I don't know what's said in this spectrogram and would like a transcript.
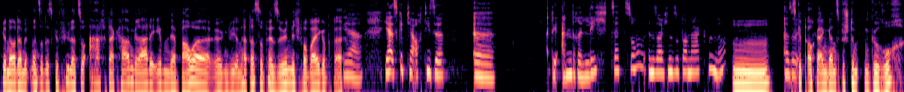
Genau, damit man so das Gefühl hat, so, ach, da kam gerade eben der Bauer irgendwie und hat das so persönlich vorbeigebracht. Ja. Ja, es gibt ja auch diese äh, die andere Lichtsetzung in solchen Supermärkten, ne? Also es gibt auch einen ganz bestimmten Geruch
